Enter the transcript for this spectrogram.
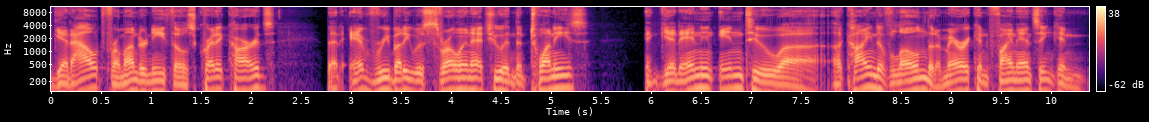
get out from underneath those credit cards that everybody was throwing at you in the 20s get in, into uh, a kind of loan that American financing can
